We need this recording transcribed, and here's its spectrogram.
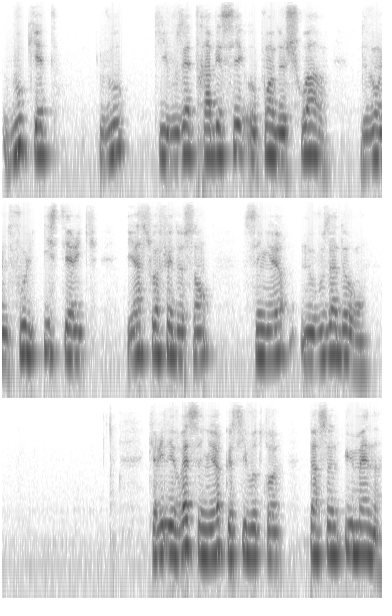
Vous qui êtes, vous qui vous êtes rabaissés au point de choir devant une foule hystérique et assoiffée de sang, Seigneur, nous vous adorons. Car il est vrai, Seigneur, que si votre personne humaine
